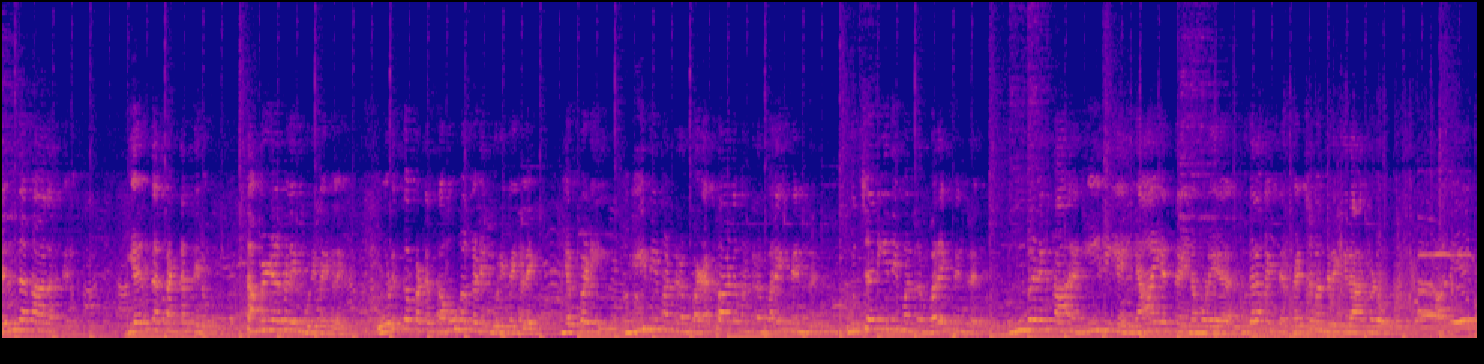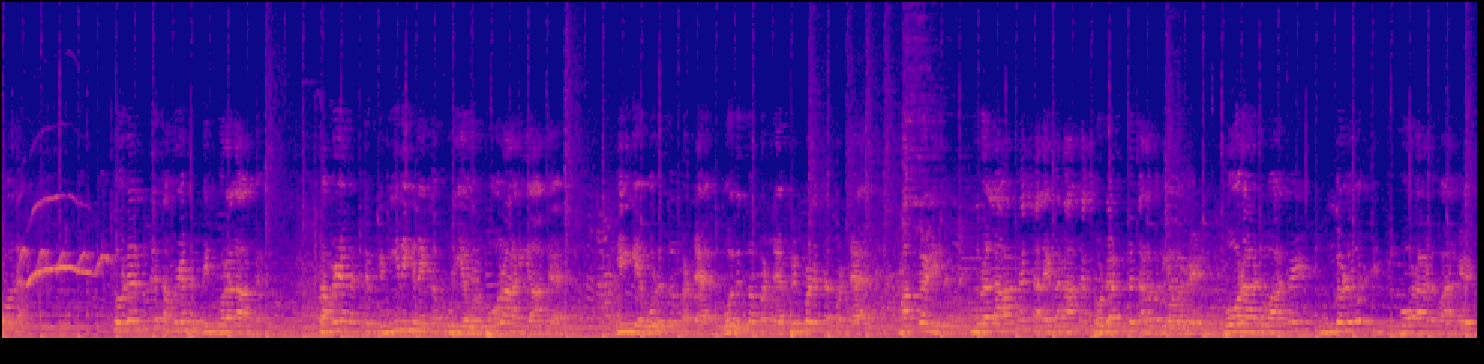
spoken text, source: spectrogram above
எந்த காலத்திலும் எந்த கட்டத்திலும் தமிழர்களின் உரிமைகளை ஒடுக்கப்பட்ட சமூகங்களின் உரிமைகளை எப்படி நீதிமன்றம் வழக்காடு மன்றம் வரை சென்று உச்ச நீதிமன்றம் வரை சென்று உங்களுக்கான நீதியை நியாயத்தை நம்முடைய முதலமைச்சர் பெற்று வந்திருக்கிறார்களோ அதே போல தொடர்ந்து தமிழகத்தின் குரலாக தமிழகத்திற்கு நீதி கிடைக்கக்கூடிய ஒரு போராளியாக இங்கே ஒடுக்கப்பட்ட ஒதுக்கப்பட்ட பிற்படுத்தப்பட்ட மக்களின் குரலாக தலைவராக தொடர்ந்து தளபதி அவர்கள் போராடுவார்கள். உங்களோடு நின்று போராடுவார்கள்.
